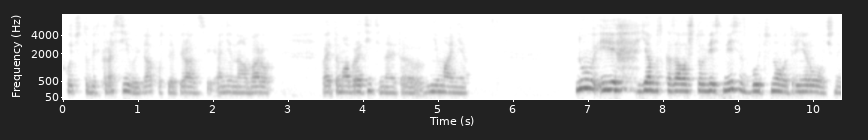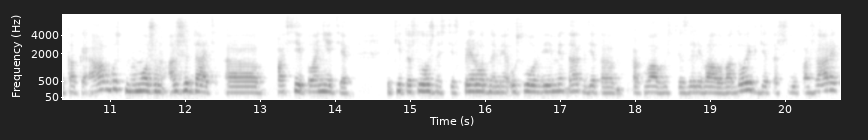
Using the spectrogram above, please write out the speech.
хочется быть красивой, да, после операции, а не наоборот. Поэтому обратите на это внимание. Ну и я бы сказала, что весь месяц будет снова тренировочный, как и август. Мы можем ожидать э, по всей планете какие-то сложности с природными условиями, да, где-то, как в августе, заливало водой, где-то шли пожары.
